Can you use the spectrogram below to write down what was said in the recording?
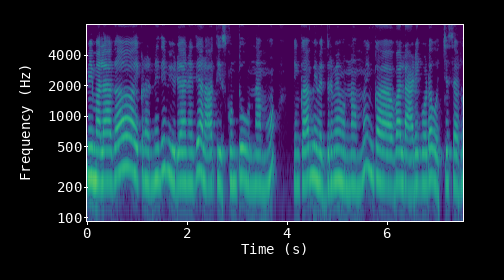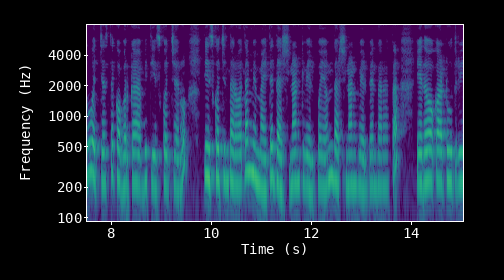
మేము అలాగా ఇక్కడ అనేది వీడియో అనేది అలా తీసుకుంటూ ఉన్నాము. ఇంకా మేమిద్దరమే ఉన్నాము. ఇంకా వాళ్ళ డాడీ కూడా వచ్చేసారు. వచ్చేస్తే కొబ్బరికాయ అవి తీసుకొచ్చారు. తీసుకొచ్చిన తర్వాత మేమైతే దర్శనానికి వెళ్ళిపోయాం. దర్శనానికి వెళ్ళిపోయిన తర్వాత ఏదో ఒక టూ త్రీ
